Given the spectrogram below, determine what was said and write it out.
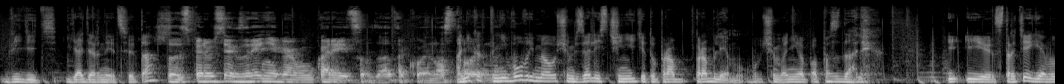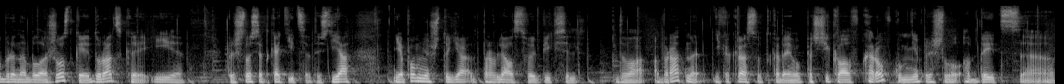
видеть ядерные цвета, Что теперь у всех зрение как у корейцев, да, такое настроено. они как-то не вовремя, в общем, взялись чинить эту про- проблему. В общем, они оп- опоздали. И, и стратегия выбрана была жесткая и дурацкая, и пришлось откатиться. То есть я, я помню, что я отправлял свой Pixel 2 обратно, и как раз вот когда я его почти клал в коробку, мне пришло апдейт с э,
